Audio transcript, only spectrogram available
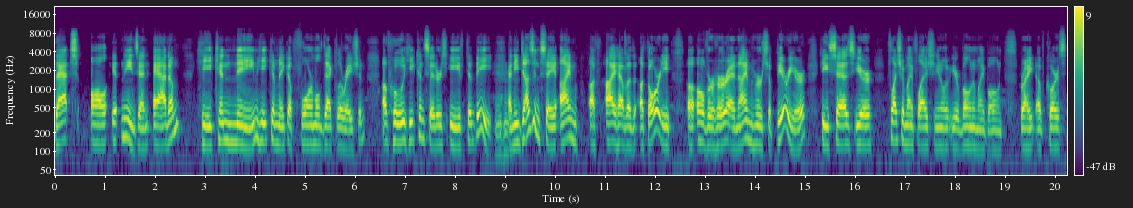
That's all it means. And Adam, he can name, he can make a formal declaration of who he considers Eve to be. And he doesn't say, I'm, I have an authority uh, over her and I'm her superior. He says, you're flesh of my flesh, you know, you're bone of my bone, right? Of course,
